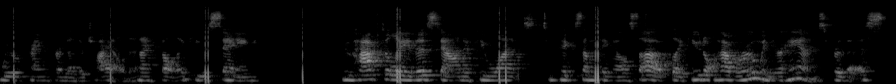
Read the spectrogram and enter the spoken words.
we were praying for another child, and I felt like he was saying, "You have to lay this down if you want to pick something else up. Like you don't have room in your hands for this."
